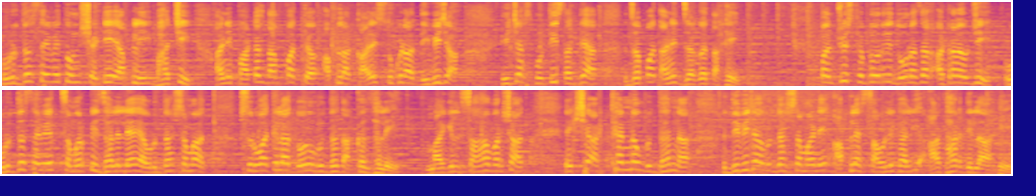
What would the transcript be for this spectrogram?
वृद्धसेवेतून शेट्टी आपली भाची आणि फाटक दाम्पत्य आपला काळीस तुकडा दिविजा हिच्या स्मृती सध्या जपत आणि जगत आहे. पंचवीस फेब्रुवारी दोन हजार अठरा रोजी वृद्धसेवेत समर्पित झालेल्या या वृद्धाश्रमात सुरुवातीला दोन वृद्ध दाखल झाले. मागील सहा वर्षात एकशे अठ्ठ्याण्णव वृद्धांना दिविजा वृद्धाश्रमाने आपल्या सावलीखाली आधार दिला आहे.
